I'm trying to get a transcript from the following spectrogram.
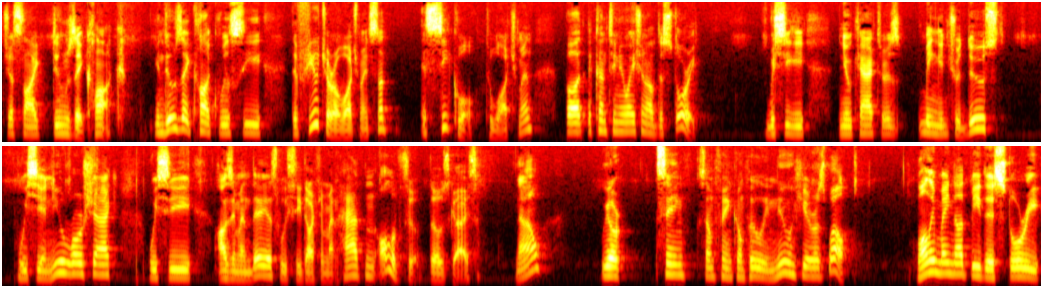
just like Doomsday Clock. In Doomsday Clock, we'll see the future of Watchmen. It's not a sequel to Watchmen, but a continuation of the story. We see new characters being introduced. We see a new Rorschach. We see Ozymandias. We see Dr. Manhattan. All of those guys. Now, we are seeing something completely new here as well. While it may not be the story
